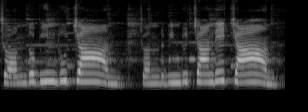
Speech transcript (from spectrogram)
চন্দ্রবিন্দু চাঁদ, চন্দ্রবিন্দু চাঁদে চাঁদ।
